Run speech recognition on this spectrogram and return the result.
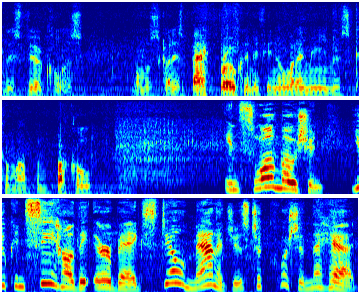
This vehicle has almost got his back broken, if you know what I mean. It's come up and buckled. In slow motion, you can see how the airbag still manages to cushion the head.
